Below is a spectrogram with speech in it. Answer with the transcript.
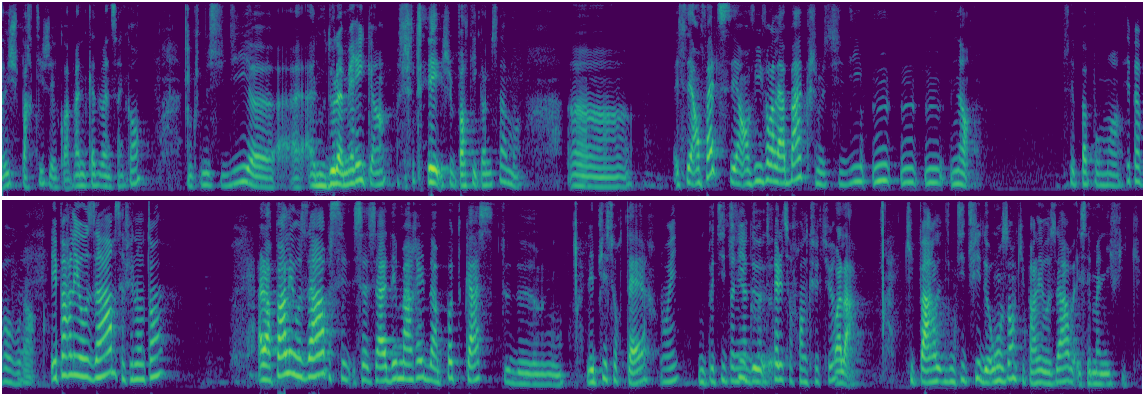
voyez, je suis partie, j'avais quoi, 24-25 ans. Donc je me suis dit, euh, à, à nous deux l'Amérique. Hein. Je suis partie comme ça, moi. Euh, c'est en fait, c'est en vivant là-bas que je me suis dit, Hum, hum, hum, non, c'est pas pour moi. C'est pas pour vous. Non. Et parler aux arbres, ça fait longtemps? Alors parler aux arbres, ça, ça a démarré d'un podcast de hum, Les Pieds sur Terre, Oui. une petite Sonia fille de sur France Culture. Voilà. Qui parle d'une petite fille de 11 ans qui parlait aux arbres et c'est magnifique.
